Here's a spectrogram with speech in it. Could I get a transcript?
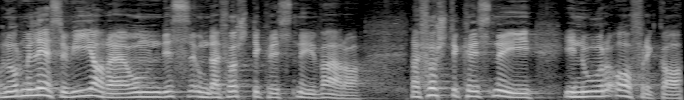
Og Når vi leser videre om, disse, om de første kristne i verden De første kristne i, i Nord-Afrika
